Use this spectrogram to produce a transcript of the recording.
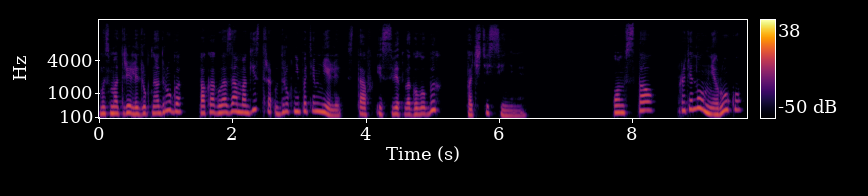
мы смотрели друг на друга, пока глаза магистра вдруг не потемнели, став из светло-голубых почти синими. Он встал, протянул мне руку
